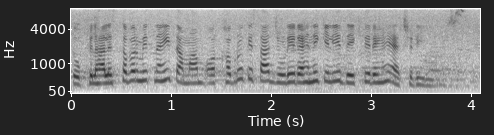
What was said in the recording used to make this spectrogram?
तो फ़िलहाल इस खबर में इतना ही। तमाम और खबरों के साथ जुड़े रहने के लिए देखते रहें एच डी न्यूज़।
